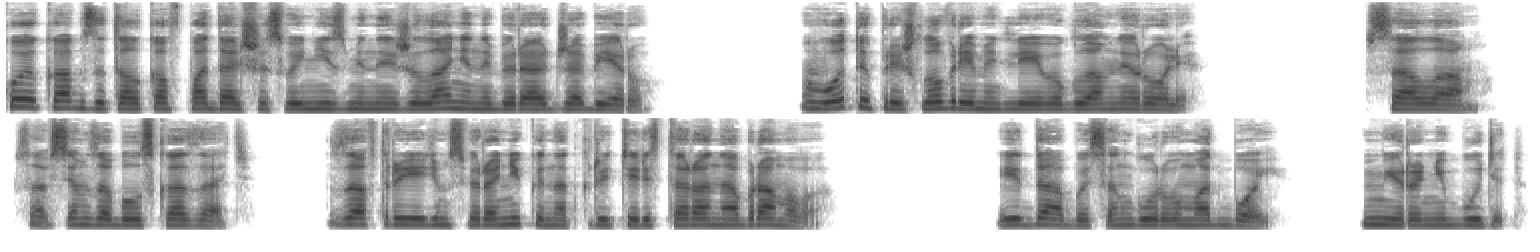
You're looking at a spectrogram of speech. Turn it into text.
Кое-как, затолкав подальше свои низменные желания, набираю Джаберу. Вот и пришло время для его главной роли. Салам. Совсем забыл сказать. Завтра едем с Вероникой на открытие ресторана Абрамова. И да, Байсангуровым отбой. Мира не будет.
